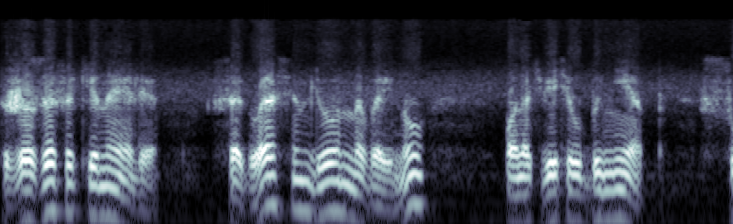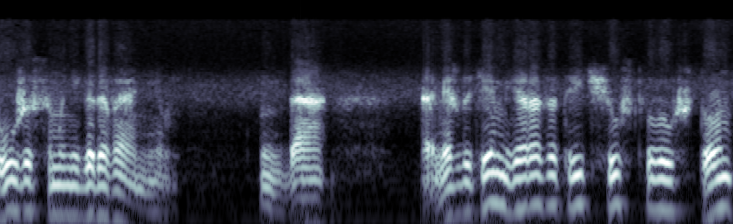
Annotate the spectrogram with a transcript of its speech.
Жозефа Кеннеля, согласен ли он на войну, он ответил бы «нет», с ужасом и негодованием. Да, а между тем я раза три чувствовал, что он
